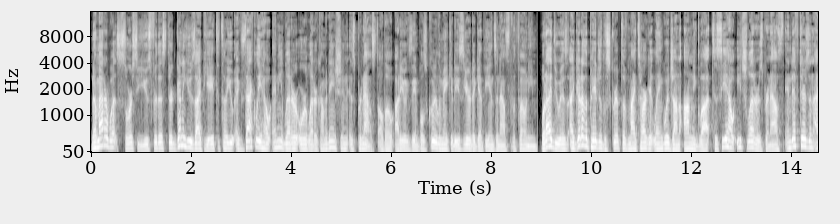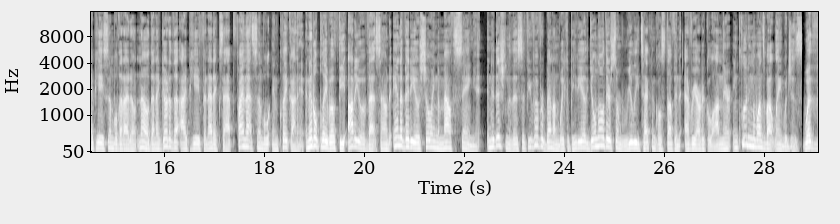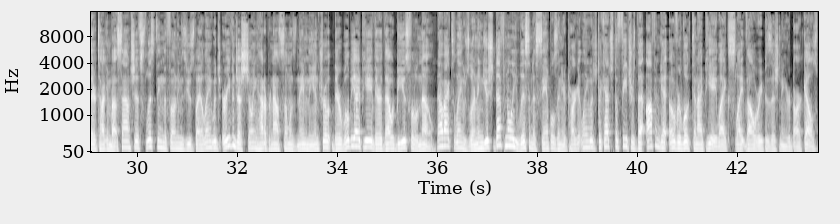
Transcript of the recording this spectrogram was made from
No matter what source you use for this, they're gonna use IPA to tell you exactly how any letter or letter combination is pronounced, although audio examples clearly make it easier to get the ins and outs of the phoneme. What I do is, I go to the page of the script of my target language on Omniglot to see how each letter is pronounced, and if there's an IPA symbol that I don't know, then I go to the IPA phonetics app, find that symbol, and click on it, and it'll play both the audio of that sound and a video showing a mouth saying it. In addition to this, if you've ever been on Wikipedia, you'll know there's some really technical stuff in every article on there, including the ones about languages. Whether they're talking about sound shifts, listing the phonemes used by a language, or even just showing how to pronounce someone's name in the intro, there will be IPA there that would be useful to know. Now back to language learning, you should definitely listen to samples in your target language to catch the features that often get overlooked in IPA, like slight vowel repositioning or dark L's.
